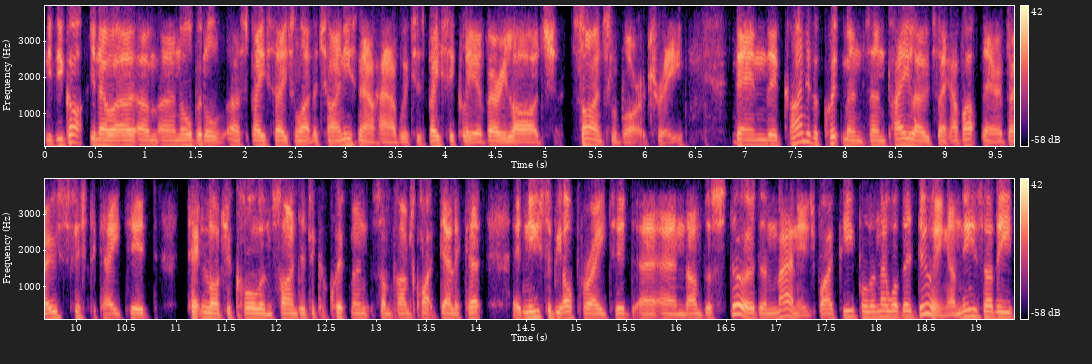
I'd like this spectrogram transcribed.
If you've got, you know, a, um, an orbital uh, space station like the Chinese now have, which is basically a very large science laboratory, then the kind of equipment and payloads they have up there are very sophisticated technological and scientific equipment, sometimes quite delicate. It needs to be operated uh, and understood and managed by people who know what they're doing. And these are the,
